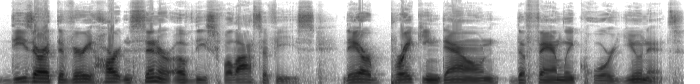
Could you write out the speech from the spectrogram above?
these are at the very heart and center of these philosophies. They are breaking down the family core unit,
